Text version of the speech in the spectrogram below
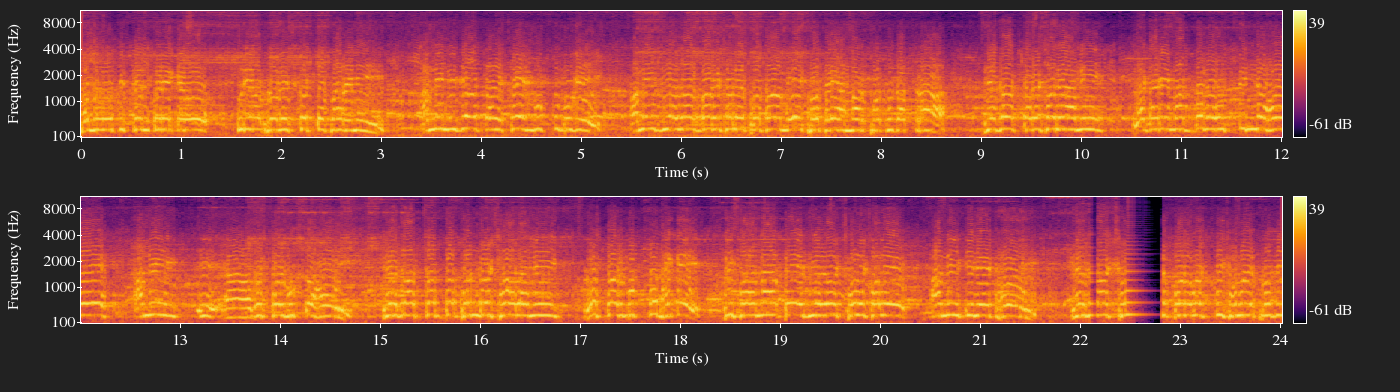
সময় অতিক্রম করে কেউ কুড়িয়া প্রবেশ করতে পারেনি। আমি নিজেও তার সেই মুক্তভোগী। আমি দুই হাজার বারো সালে প্রথম এই পথে আমার পথযাত্রা। দুই হাজার তেরো সালে আমি লটারির মাধ্যমে উত্তীর্ণ হয়ে আমি রোস্টার মুক্ত হই। দুই হাজার চোদ্দ পনেরো সাল আমি রোস্টার মুক্ত থেকে বিচার না পেয়ে দুই হাজার ষোলো সালে আমি ডিলেট হই। দুই হাজার ষোলো পরবর্তী সময় প্রতি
